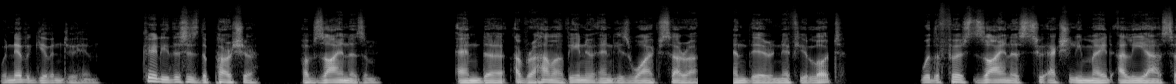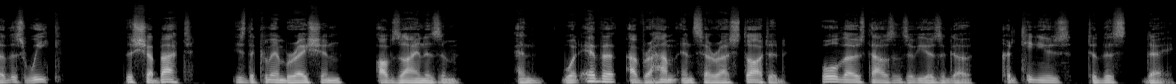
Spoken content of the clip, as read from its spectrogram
were never given to him. Clearly, this is the parsha of Zionism, and uh, Avraham Avinu and his wife Sarah and their nephew Lot were the first Zionists who actually made Aliyah. So this week, the Shabbat is the commemoration of Zionism. And whatever Abraham and Sarah started all those thousands of years ago continues to this day.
